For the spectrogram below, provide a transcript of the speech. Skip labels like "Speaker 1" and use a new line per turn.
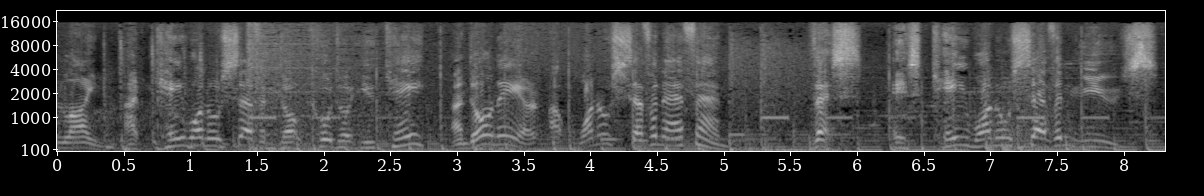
online at k107.co.uk and on air at 107FM. This is K107 News.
